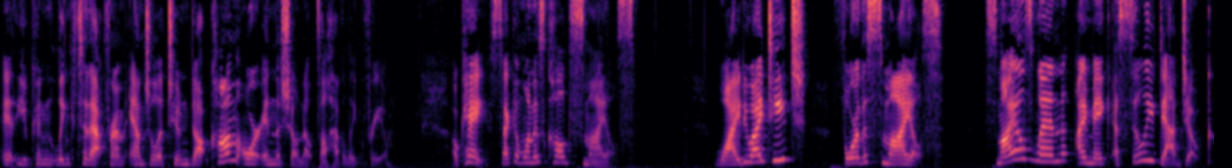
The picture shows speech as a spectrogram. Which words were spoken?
it, you can link to that from angelatoone.com or in the show notes. I'll have a link for you. Okay, second one is called Smiles. Why do I teach? For the smiles. Smiles when I make a silly dad joke.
